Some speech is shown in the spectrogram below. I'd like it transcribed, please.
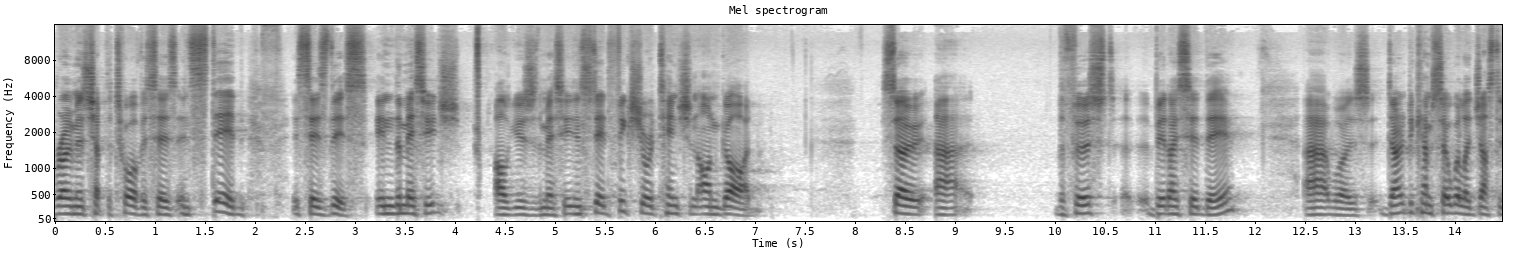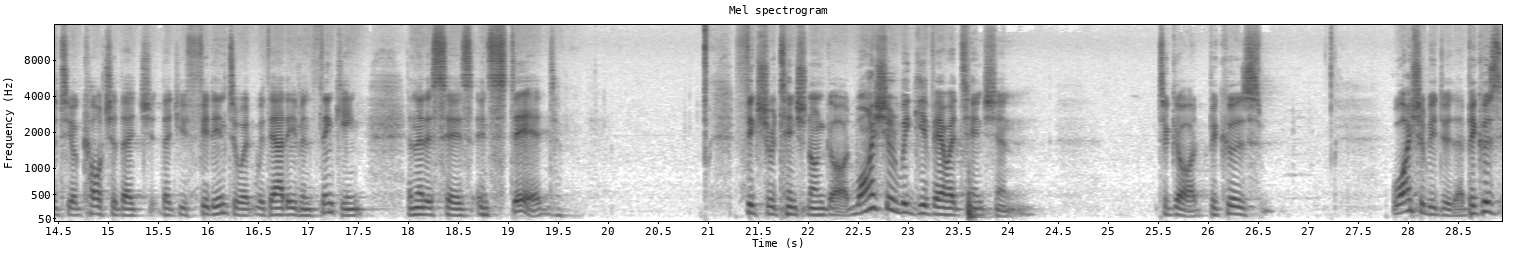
Romans chapter 12. It says, instead, it says this in the message, I'll use the message, instead, fix your attention on God. So, uh, the first uh, bit I said there uh, was don't become so well adjusted to your culture that you, that you fit into it without even thinking. And then it says, instead, fix your attention on God. Why should we give our attention to God? Because, why should we do that? Because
